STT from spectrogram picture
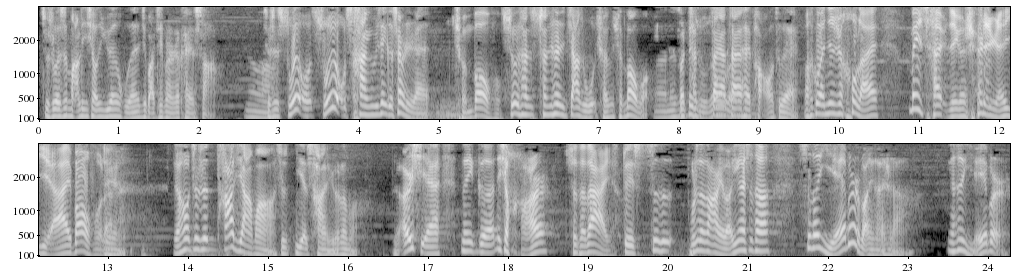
就说是马丽肖的冤魂就把这帮人开始杀，啊就是所有所有参与这个事儿的人，全报复。所有参参与事儿的家族全全报复，啊那是完他诅咒大家了大家才跑，对。完，关键是后来没参与这个事儿的人也挨报复了。对，然后就是他家嘛，就也参与了嘛，而且那个那小孩儿，是他大爷，对，是不是他大爷吧？应该是他是他爷爷辈儿吧？应该是啊，应该是爷爷辈儿，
